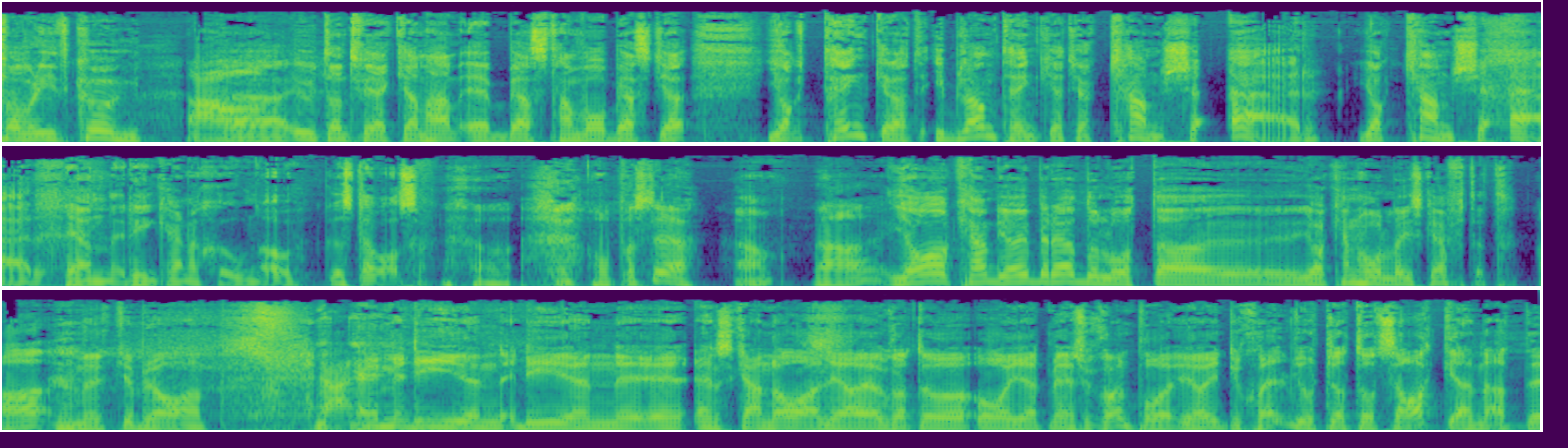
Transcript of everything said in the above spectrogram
favoritkung. Ja. Eh, utan tvekan, han är bäst. Han var bäst. Jag, jag tänker att, ibland tänker jag att jag kanske är, jag kanske är en reinkarnation av Gustav Vasa. Ja, hoppas det. Ja. Ja, Jag, kan, jag är beredd att låta, eh, jag kan hålla i skaftet. Ja, mycket bra. Ja, men det är ju en, det är en, en skandal. Jag har gått och ojat mig så kom på, jag har inte själv gjort något åt saken. Att, eh,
